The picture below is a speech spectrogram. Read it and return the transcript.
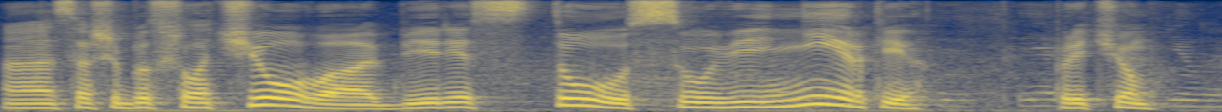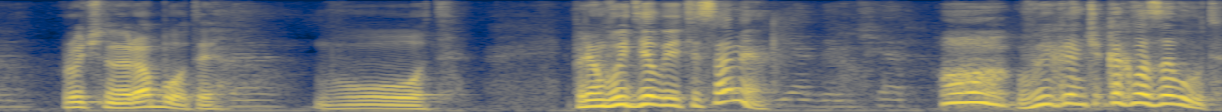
э, Саши Басшлачева, Бересту, сувенирки, причем ручной работы. Да. Вот. Прям вы делаете сами? Я гончар. О, вы гончар. Как вас зовут?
